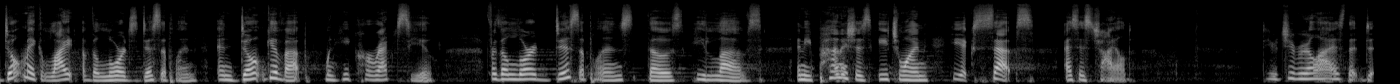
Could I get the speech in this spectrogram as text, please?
don't make light of the Lord's discipline and don't give up when he corrects you. For the Lord disciplines those he loves, and he punishes each one he accepts as his child. Did you realize that d-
